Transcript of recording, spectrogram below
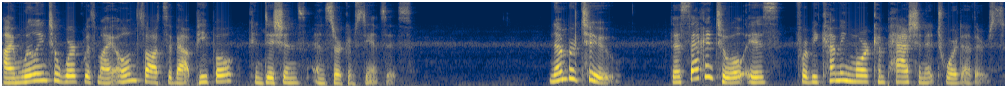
I'm willing to work with my own thoughts about people, conditions, and circumstances. Number two, the second tool is for becoming more compassionate toward others.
